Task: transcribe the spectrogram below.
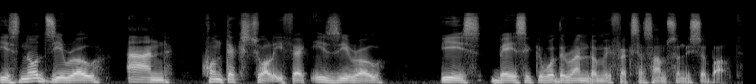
is not zero and contextual effect is zero is basically what the random effects assumption is about.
